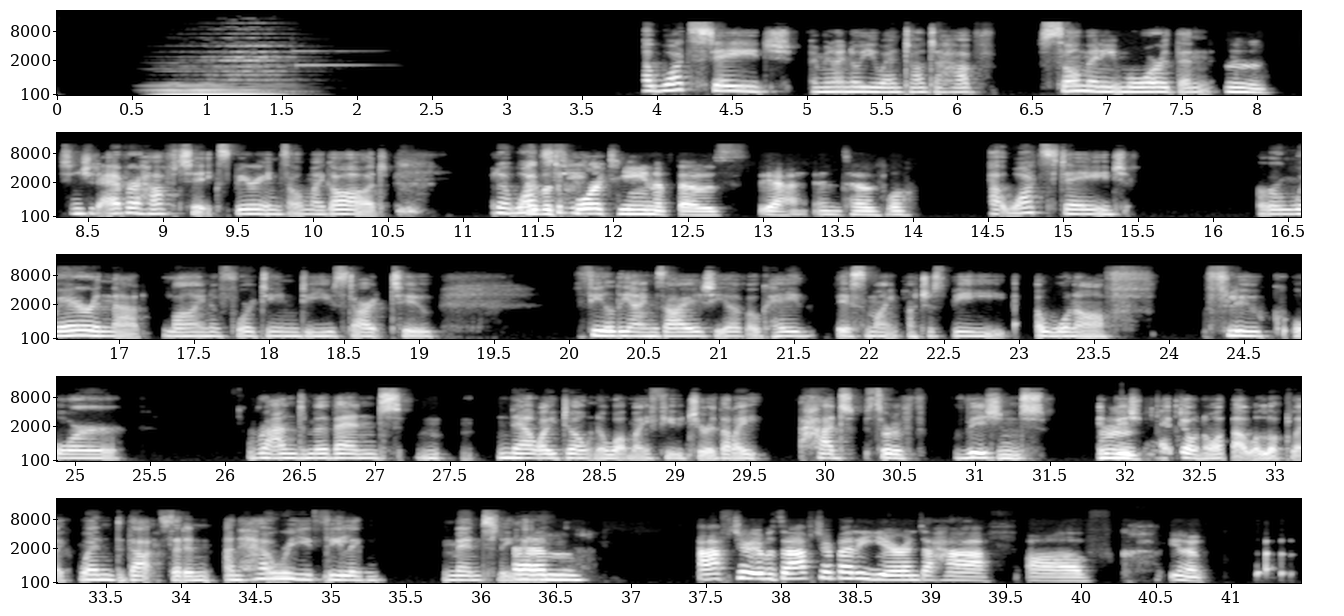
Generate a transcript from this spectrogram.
At what stage, I mean, I know you went on to have so many more than Mm. you should ever have to experience. Oh my God. But at what I was stage, 14 of those, yeah, in total. at what stage or where in that line of 14 do you start to feel the anxiety of, okay, this might not just be a one-off fluke or random event. Now I don't know what my future that I had sort of visioned, Mm. I don't know what that will look like. When did that set in? And how were you feeling mentally? Um, after it was after about a year and a half of, you know,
